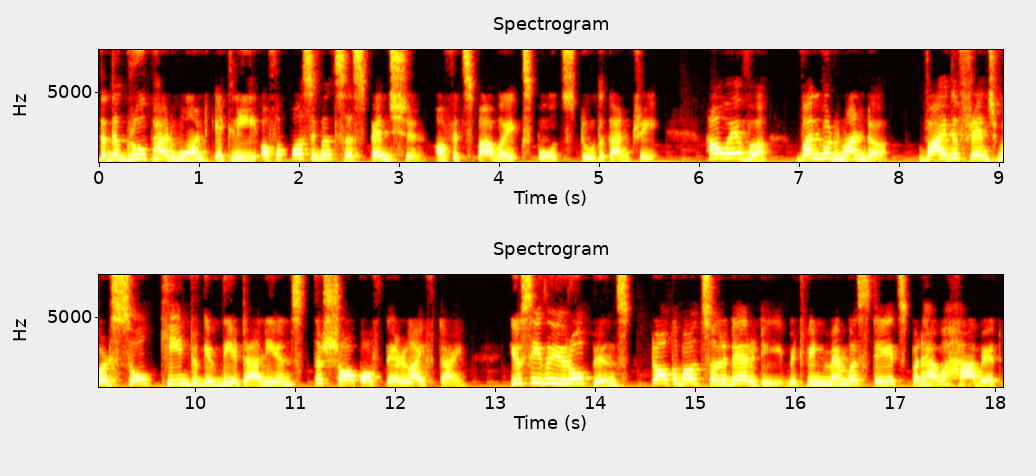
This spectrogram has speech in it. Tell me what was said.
that the group had warned Italy of a possible suspension of its power exports to the country. However, one would wonder why the French were so keen to give the Italians the shock of their lifetime. You see, the Europeans talk about solidarity between member states but have a habit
